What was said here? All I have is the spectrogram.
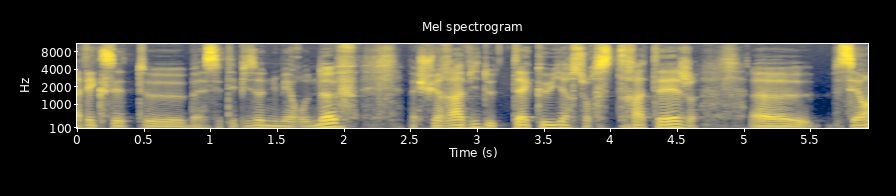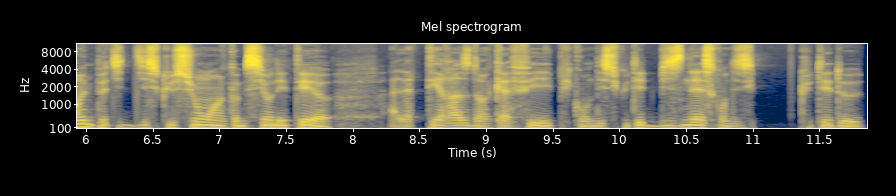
avec cette, euh, bah, cet épisode numéro 9, bah, je suis ravi de t'accueillir sur Stratège. c'est vraiment une petite discussion, hein, comme si on était à la terrasse d'un café et puis qu'on discutait de business, qu'on de,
